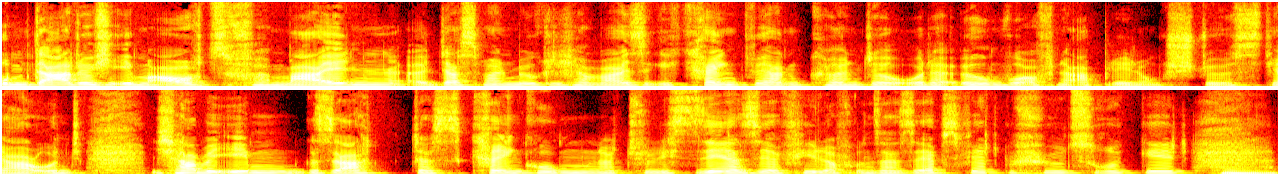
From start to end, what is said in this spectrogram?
um dadurch eben auch zu vermeiden, äh, dass man möglicherweise gekränkt werden könnte oder irgendwo auf eine Ablehnung stößt. Ja, und ich habe eben gesagt, dass Kränkungen natürlich sehr, sehr viel auf unser Selbstwertgefühl zurückgeht. Mhm.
